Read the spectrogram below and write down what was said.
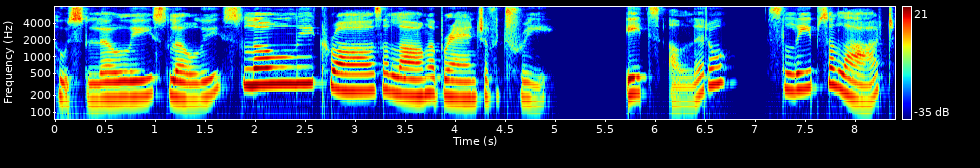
who slowly, slowly, slowly crawls along a branch of a tree, eats a little, sleeps a lot,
